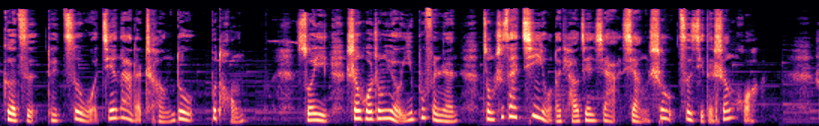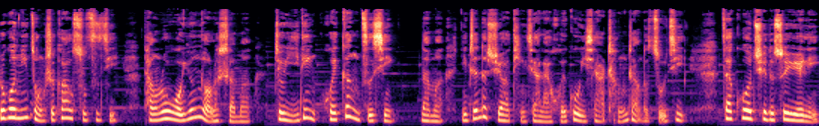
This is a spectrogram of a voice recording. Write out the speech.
各自对自我接纳的程度不同。所以，生活中有一部分人总是在既有的条件下享受自己的生活。如果你总是告诉自己，倘若我拥有了什么，就一定会更自信，那么你真的需要停下来回顾一下成长的足迹，在过去的岁月里，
